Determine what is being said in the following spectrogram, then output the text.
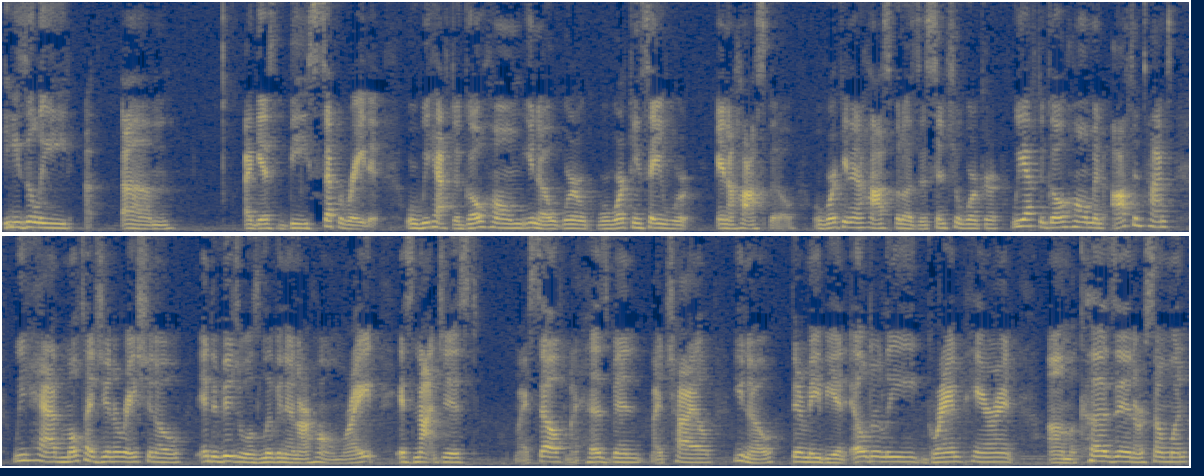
easily, um, I guess, be separated. Where we have to go home. You know, we're we're working. Say we're in a hospital. We're working in a hospital as an essential worker. We have to go home, and oftentimes we have multi generational individuals living in our home. Right? It's not just myself, my husband, my child. You know, there may be an elderly grandparent, um, a cousin, or someone.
